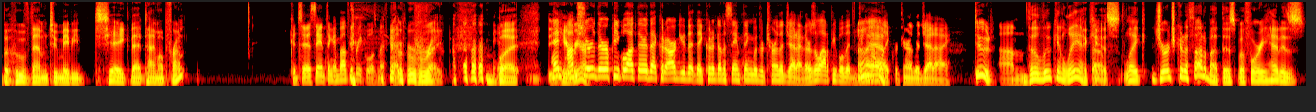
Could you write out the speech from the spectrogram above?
behooved them to maybe take that time up front, Could say the same thing about the prequels, my friend. right? But And here I'm we are. sure there are people out there that could argue that they could have done the same thing with Return of the Jedi. There's a lot of people that do Oh, not yeah. like Return of the Jedi. dude, Um, the Luke and Leia So- kiss. Like George could have thought about this before he had his,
